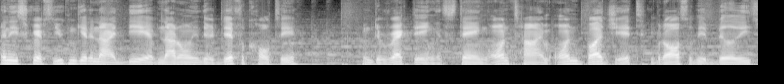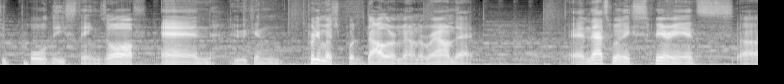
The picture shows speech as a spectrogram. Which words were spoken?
in these scripts, you can get an idea of not only their difficulty, in directing and staying on time, on budget, but also the ability to pull these things off. And you can pretty much put a dollar amount around that. And that's when experience uh,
